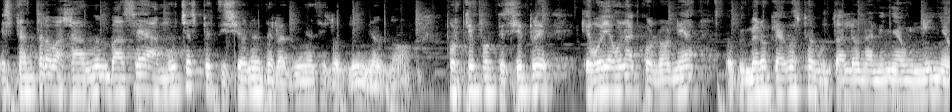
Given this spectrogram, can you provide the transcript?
están trabajando en base a muchas peticiones de las niñas y los niños, ¿no? ¿Por qué? Porque siempre que voy a una colonia, lo primero que hago es preguntarle a una niña, a un niño,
